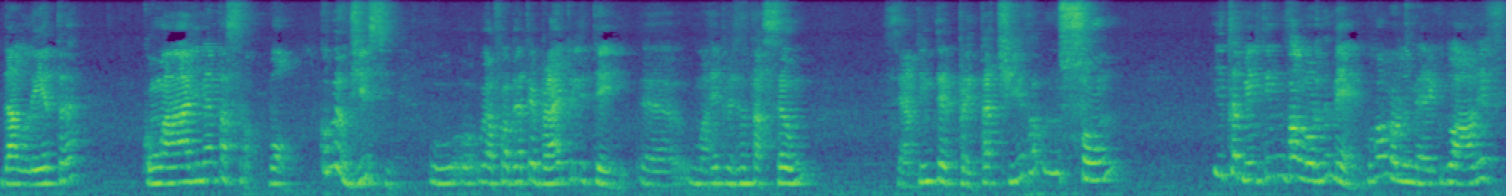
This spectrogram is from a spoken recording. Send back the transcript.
da letra com a alimentação. Bom, como eu disse, o, o alfabeto hebraico ele tem é, uma representação certo, interpretativa, um som e também tem um valor numérico. O valor numérico do Aleph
